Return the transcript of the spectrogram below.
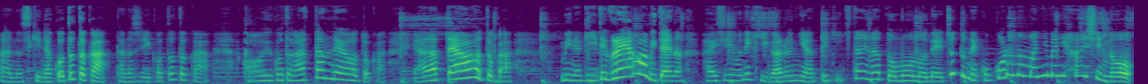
あの好きなこととか、楽しいこととか、こういうことがあったんだよとか、やだったよとか、みんな聞いてくれよみたいな配信をね、気軽にやっていきたいなと思うので、ちょっとね、心のまにまに配信の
